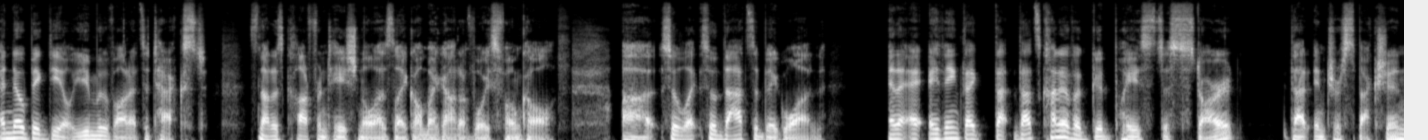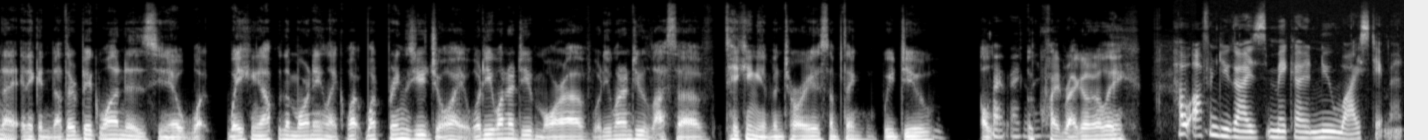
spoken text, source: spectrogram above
And no big deal. You move on. It's a text. It's not as confrontational as like, oh my God, a voice phone call. Uh, so like, so that's a big one. And I, I think like that that's kind of a good place to start that introspection. I, I think another big one is, you know, what waking up in the morning, like what what brings you joy? What do you want to do more of? What do you want to do less of? Taking inventory is something we do mm-hmm. quite regularly. Quite regularly. How often do you guys make a new why statement?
